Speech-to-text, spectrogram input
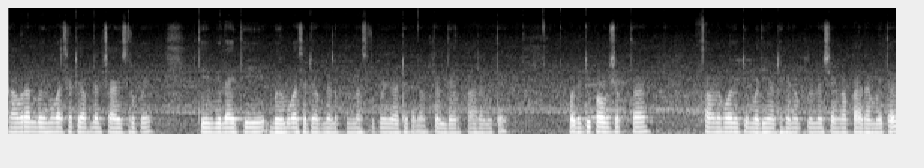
गावरान भुईमुगासाठी आपल्याला चाळीस रुपये ते विलायती भुईमुगासाठी आपल्याला पन्नास रुपये या ठिकाणी आपल्याला दर पाहायला मिळते क्वालिटी पाहू शकता. चांगल्या क्वालिटीमध्ये या ठिकाणी आपल्याला शेंगा पाहायला मिळतात.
